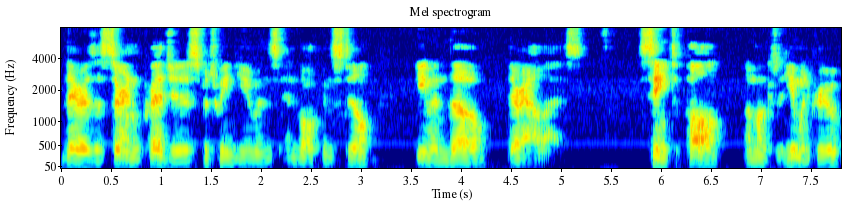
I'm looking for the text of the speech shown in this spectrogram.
There is a certain prejudice between humans and Vulcans still, even though they're allies. Seeing T'Pol amongst the human crew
